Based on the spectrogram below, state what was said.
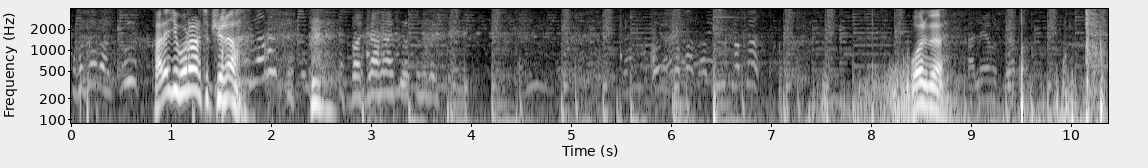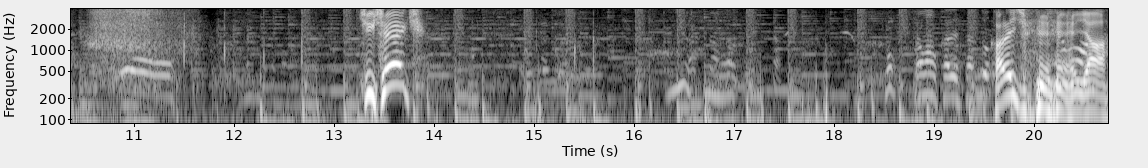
poza bak. Kaleci vur artık şuna. Bacağın arkasını. Gol mü? Çiçek. Tamam kale sen de. Kaleci ya.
